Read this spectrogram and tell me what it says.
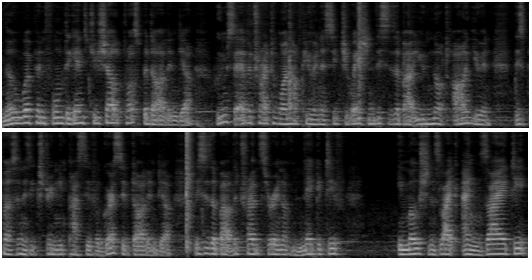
No weapon formed against you shall prosper, darling dear. Whomsoever tried to one up you in a situation, this is about you not arguing. This person is extremely passive aggressive, darling dear. This is about the transferring of negative emotions like anxiety,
